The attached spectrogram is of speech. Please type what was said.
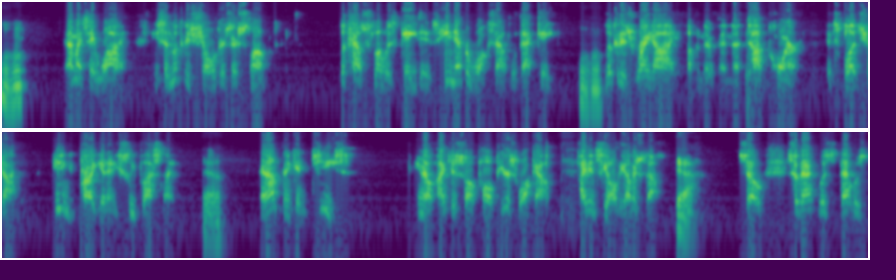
Mm-hmm. I might say, "Why?" He said, "Look at his shoulders; they're slumped. Look how slow his gait is. He never walks out with that gait. Mm-hmm. Look at his right eye up in the in the top corner; it's bloodshot. He didn't probably get any sleep last night." Yeah. And I'm thinking, geez, you know, I just saw Paul Pierce walk out. I didn't see all the other stuff. Yeah. So, so that was that was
